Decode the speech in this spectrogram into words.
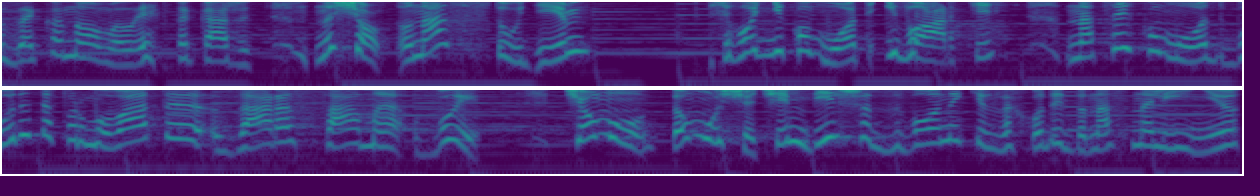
зекономили, як то кажуть. Ну що, у нас в студії. Сьогодні комод і вартість на цей комод будете формувати зараз саме ви. Чому? Тому що чим більше дзвоників заходить до нас на лінію,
